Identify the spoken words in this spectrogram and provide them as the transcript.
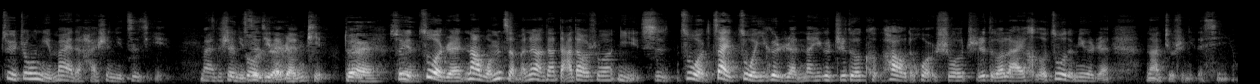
最终你卖的还是你自己。卖的是你自己的人品，对，所以做人，那我们怎么让他达到说你是做再做一个人呢？一个值得可靠的，或者说值得来合作的那个人，那就是你的信用。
